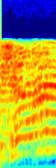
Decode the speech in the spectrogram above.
return.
